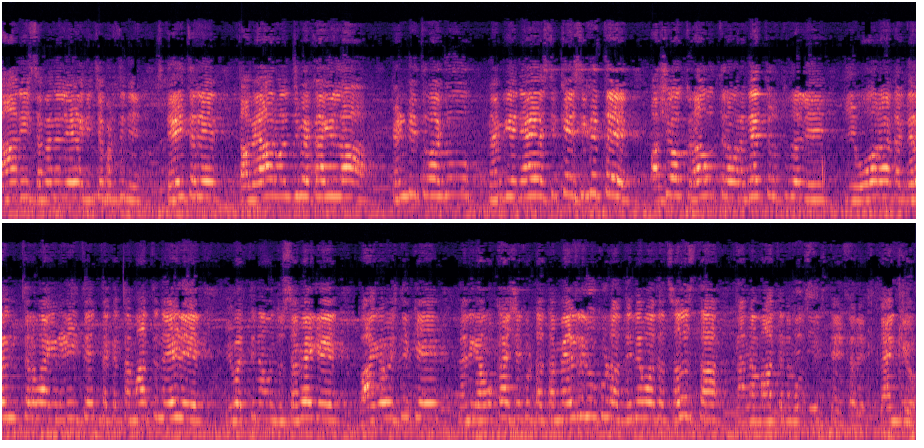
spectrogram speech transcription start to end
ನಾನು ಈ ಸಭೆಯಲ್ಲಿ ಹೇಳಕ್ ಇಚ್ಛೆ ಪಡ್ತೀನಿ ಸ್ನೇಹಿತರೆ, ತಾವ್ಯಾರು ಹಂಚಬೇಕಾಗಿಲ್ಲ ಖಂಡಿತವಾಗಿಯೂ ನಮಗೆ ನ್ಯಾಯ ಸಿಕ್ಕೇ ಸಿಗುತ್ತೆ. ಅಶೋಕ್ ರಾವತ್ ಅವರ ನೇತೃತ್ವದಲ್ಲಿ ಈ ಹೋರಾಟ ನಿರಂತರವಾಗಿ ನಡೆಯುತ್ತೆ ಅಂತಕ್ಕಂಥ ಮಾತನ್ನ ಹೇಳಿ ಇವತ್ತಿನ ಒಂದು ಸಭೆಗೆ ಭಾಗವಹಿಸಲಿಕ್ಕೆ ನನಗೆ ಅವಕಾಶ ಕೊಟ್ಟ ತಮ್ಮೆಲ್ಲರಿಗೂ ಕೂಡ ಧನ್ಯವಾದ ಸಲ್ಲಿಸ್ತಾ ನನ್ನ ಮಾತನ್ನು ಮುಗಿಸಿ ಸ್ನೇಹಿತರೆ. ಥ್ಯಾಂಕ್ ಯು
